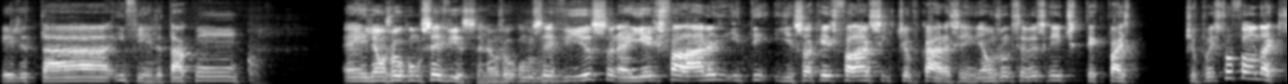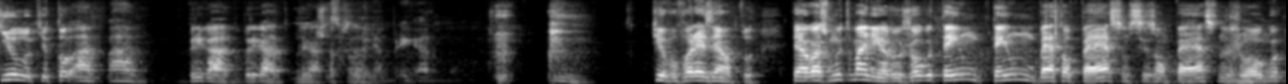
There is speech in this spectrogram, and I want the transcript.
Ele tá. Enfim, ele tá com. é, ele é um jogo como serviço, ele é um jogo como serviço, né? E eles falaram, e, te- e só que eles falaram assim, tipo, cara, assim, é um jogo de serviço que a gente tem que faz. Tipo, eles estão falando daquilo que. To, ah, ah, obrigado, obrigado, obrigado. tá precisando. Obrigado. Tipo, por exemplo, tem um negócio muito maneiro. O jogo tem um, tem um Battle Pass, um Season Pass no jogo.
